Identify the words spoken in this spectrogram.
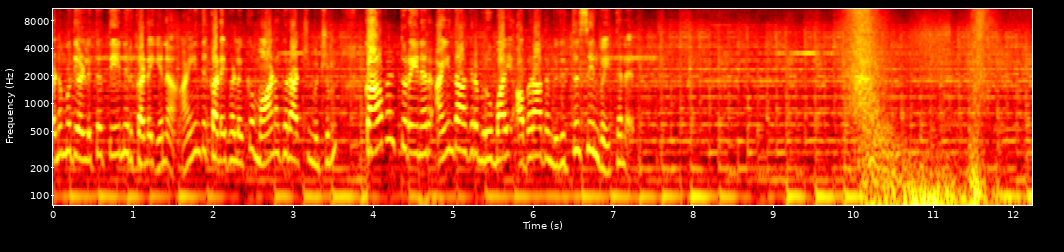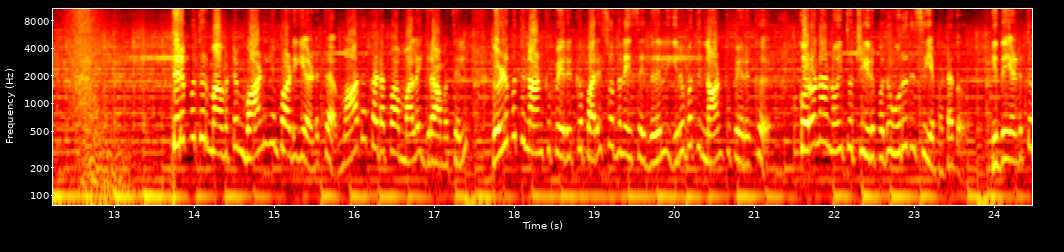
அனுமதி அளித்த தேநீர் கடை என ஐந்து கடைகளுக்கு மாநகராட்சி மற்றும் காவல்துறையினர் ஐந்தாயிரம் ரூபாய் அபராதம் விதித்து சீல் வைத்தனர். கோயம்புத்தூர் மாவட்டம் வாணியம்பாடியை அடுத்த மாதக்கடப்பா மலை கிராமத்தில் எழுபத்தி நான்கு பேருக்கு பரிசோதனை செய்ததில் இருபத்தி நான்கு பேருக்கு கொரோனா நோய் தொற்று இருப்பது உறுதி செய்யப்பட்டது. இதையடுத்து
